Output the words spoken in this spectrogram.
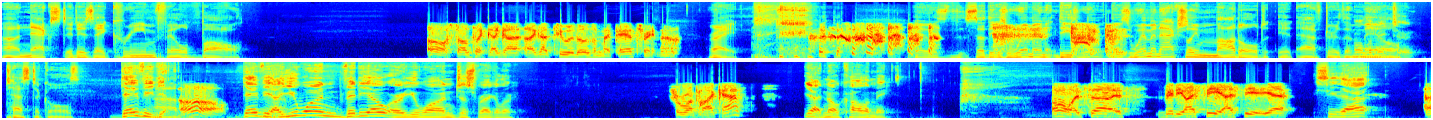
Uh, next, it is a cream filled ball. Oh, sounds like I got I got two of those in my pants right now. Right. it was, so these women, these these women actually modeled it after the Oh, male testicles. Davey, Um, Oh, Davey, are you on video or are you on just regular? for my podcast? Yeah, no, calling me. Oh, it's uh, it's video. I see it. I see it. Yeah. See that? Oh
